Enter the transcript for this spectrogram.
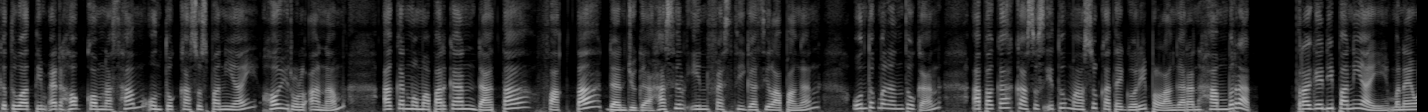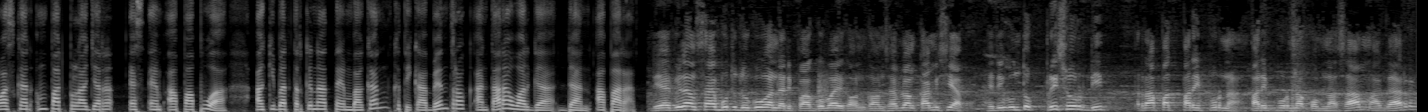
Ketua Tim Ad Hoc Komnas HAM untuk kasus Paniai, Hoirul Anam, akan memaparkan data, fakta, dan juga hasil investigasi lapangan untuk menentukan apakah kasus itu masuk kategori pelanggaran HAM berat Tragedi Paniai menewaskan empat pelajar SMA Papua akibat terkena tembakan ketika bentrok antara warga dan aparat. Dia bilang saya butuh dukungan dari Pak Gobay kawan-kawan. Saya bilang kami siap. Jadi untuk prisur di rapat paripurna, paripurna Komnas HAM agar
